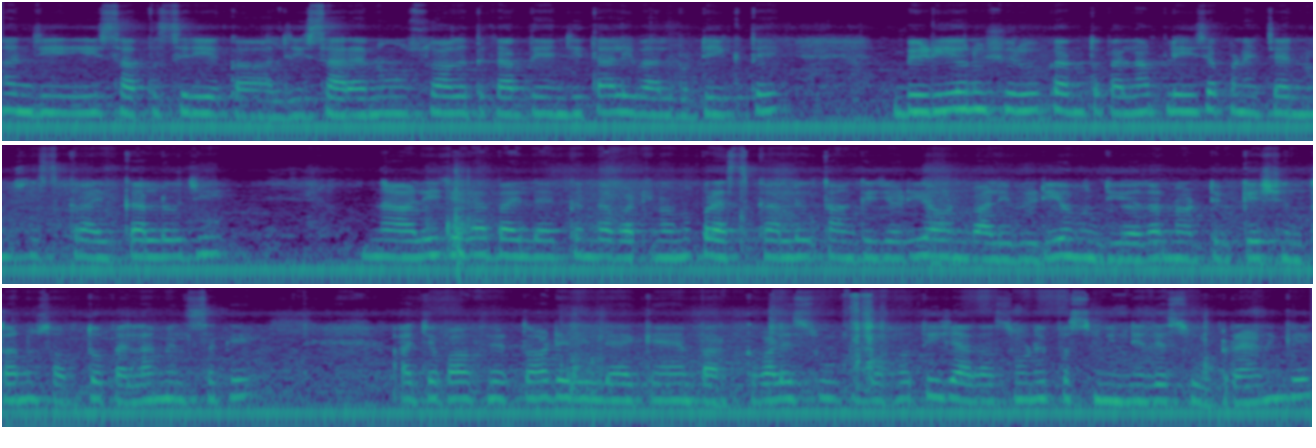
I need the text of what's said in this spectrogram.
ਹਾਂਜੀ, ਸਤਿ ਸ੍ਰੀ ਅਕਾਲ ਜੀ, ਸਾਰਿਆਂ ਨੂੰ ਸਵਾਗਤ ਕਰਦੇ ਹਾਂ ਜੀ ਢਾਲੀਵਾਲ ਬੁਟੀਕ ਤੇ। ਵੀਡੀਓ ਨੂੰ ਸ਼ੁਰੂ ਕਰਨ ਤੋਂ ਪਹਿਲਾਂ ਪਲੀਜ਼ ਆਪਣੇ ਚੈਨਲ ਨੂੰ ਸਬਸਕ੍ਰਾਈਬ ਕਰ ਲਓ ਜੀ। ਨਾਲ ਹੀ ਜਿਹੜਾ ਬੈਲ ਆਈਕਨ ਦਾ ਬਟਨ ਉਹਨੂੰ ਪ੍ਰੈਸ ਕਰ ਲਿਓ ਤਾਂ ਕਿ ਜਿਹੜੀ ਆਉਣ ਵਾਲੀ ਵੀਡੀਓ ਹੁੰਦੀ ਹੈ ਉਹਦਾ ਨੋਟੀਫਿਕੇਸ਼ਨ ਤੁਹਾਨੂੰ ਸਭ ਤੋਂ ਪਹਿਲਾਂ ਮਿਲ ਸਕੇ। ਅੱਜ ਆਪਾਂ ਫਿਰ ਤੁਹਾਡੇ ਲਈ ਲੈ ਕੇ ਆਏ ਵਰਕ ਵਾਲੇ ਸੂਟ, ਬਹੁਤ ਹੀ ਜ਼ਿਆਦਾ ਸੋਹਣੇ ਪਸ਼ਮੀਨੇ ਦੇ ਸੂਟ ਰਹਿਣਗੇ।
